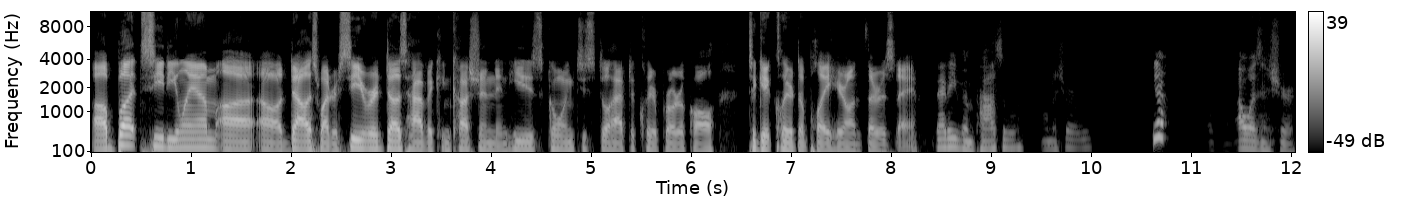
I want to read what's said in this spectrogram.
Uh, but CeeDee Lamb, uh, uh, Dallas wide receiver, does have a concussion, and he's going to still have to clear protocol to get cleared to play here on Thursday. Is that even possible on a short week? Yeah. Okay, I wasn't sure.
